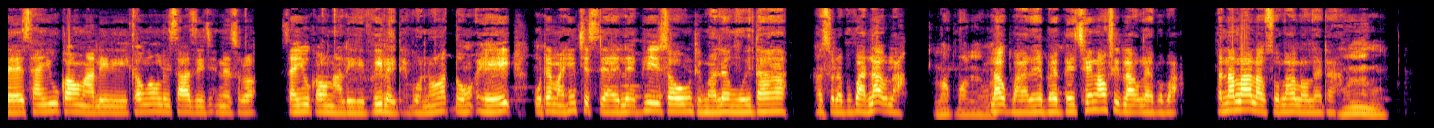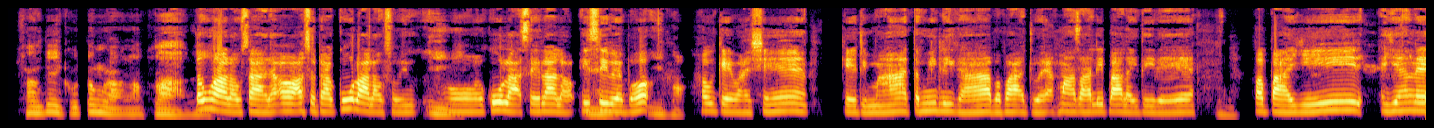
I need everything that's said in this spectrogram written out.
လည်းဆန်ယူကောင်းတာလေးတွေကောင်းကောင်းလေးစားစေချင်တယ်ဆိုတော့ဆန်ယူကောင်းတာလေးတွေပေးလိုက်တယ်ပေါ့နော်3အိတ်ဟိုတက်မှာဟင်းချစ်စရာတွေလည်းအပြည့်အစုံဒီမှာလည်းငွေသားအဲဆိုတော့ဘဘလောက်လားလောက်ပါလေလောက်ပါတယ်ဘယ်ဘယ်ချင်းလောက်စီလောက်လဲဘဘ ဘယ်နှလားလောက်ဆိုလောက်လောက်လဲဒါဟင်းဆန်တိတ်ကို3လလောက်ပါ3လလောက်စားရတယ်အော်အဲ့ဆိုဒါ6လလောက်ဆိုရင်အေးဟော6လ10လလောက်အေးဆေးပဲပေါ့အေးပေါ့ဟုတ်ကဲ့ပါရှင်ကဲဒီမှာသမီးလေးကဘဘအတွက်အမှားစားလေးပါလိုက်သေးတယ်ပပရေးအရန်လဲ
